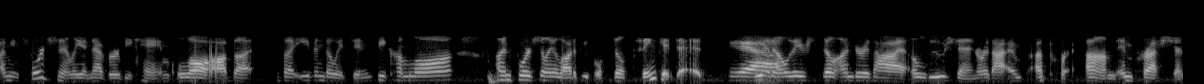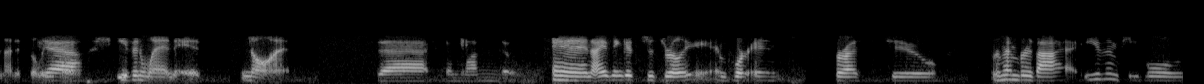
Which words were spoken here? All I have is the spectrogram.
I mean, fortunately, it never became law. But but even though it didn't become law, unfortunately, a lot of people still think it did. Yeah. You know, they're still under that illusion or that um, impression that it's illegal, yeah. even when it's not. That's. And I think it's just really important for us to remember that even people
